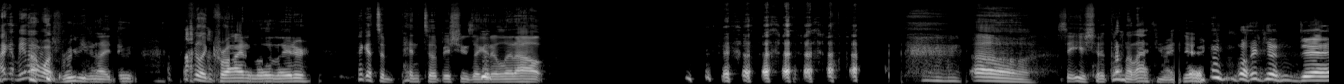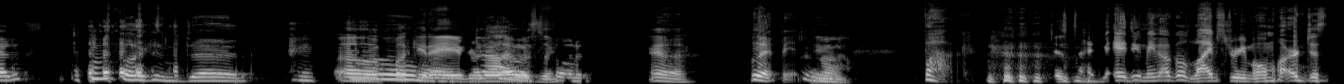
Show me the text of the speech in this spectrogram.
I got maybe I watch Rudy tonight, dude. I feel like crying a little later. I got some pent up issues I gotta let out. oh, see, you should have done the laughing right there. I'm fucking dead. I'm fucking dead. Oh, oh fucking my a, brother. God, that was funny. yeah. Flip it, dude. Ugh. Fuck. Just, hey, dude, maybe I'll go live stream Omar. Just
